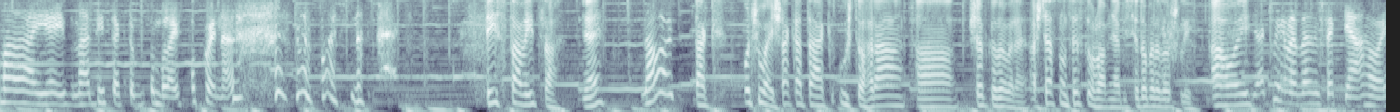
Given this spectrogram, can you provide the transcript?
mala jej vnady, tak to by som bola aj spokojná. Možno. Ty stavica, nie? No. Tak počúvaj Šakaták, už to hrá a všetko dobré. A šťastnú cestu hlavne, aby ste dobre došli. Ahoj. Ďakujeme veľmi pekne, ahoj.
